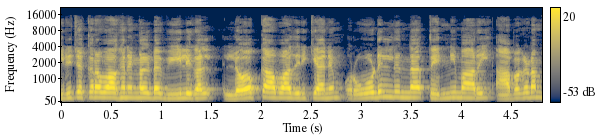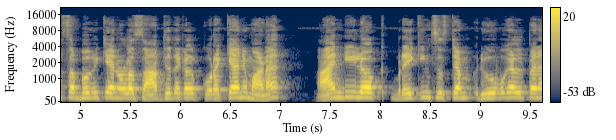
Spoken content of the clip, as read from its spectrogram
ഇരുചക്ര വാഹനങ്ങളുടെ വീലുകൾ ലോക്ക് ആവാതിരിക്കാനും റോഡിൽ നിന്ന് തെന്നിമാറി അപകടം സംഭവിക്കാനുള്ള സാധ്യതകൾ കുറയ്ക്കാനുമാണ് ആന്റി ലോക്ക് ബ്രേക്കിംഗ് സിസ്റ്റം രൂപകൽപ്പന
